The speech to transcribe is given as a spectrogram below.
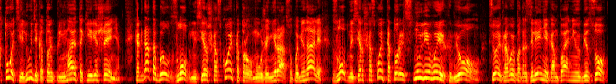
кто те люди, которые принимают такие решения. Когда-то был злобный Серж Хаскоид, которого мы уже не раз упоминали, злобный Серж Хаскоид, который с нулевых вел все игровое подразделение компании Ubisoft.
